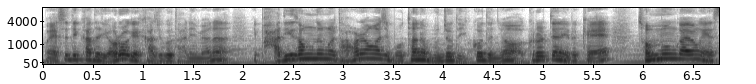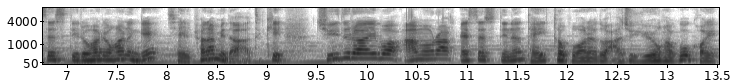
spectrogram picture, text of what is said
뭐 SD 카드 여러 개 가지고 다니면은 이 바디 성능을 다 활용하지 못하는 문제도 있거든요. 그럴 때는 이렇게 전문가용 SSD를 활용하는 게 제일 편합니다. 특히 G 드라이버 아모락 SSD는 데이터 보안에도 아주 유용하고 거의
